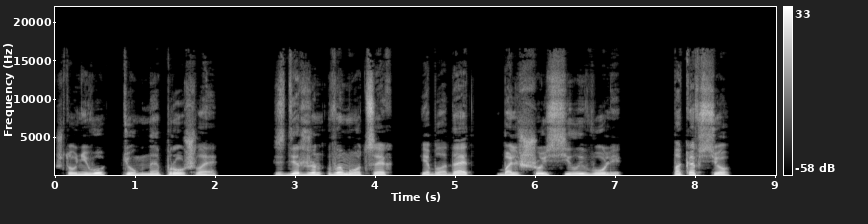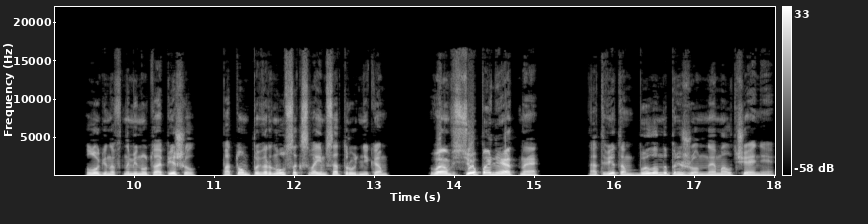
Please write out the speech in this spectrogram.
что у него темное прошлое. Сдержан в эмоциях и обладает большой силой воли. Пока все. Логинов на минуту опешил, потом повернулся к своим сотрудникам. «Вам все понятно?» Ответом было напряженное молчание.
